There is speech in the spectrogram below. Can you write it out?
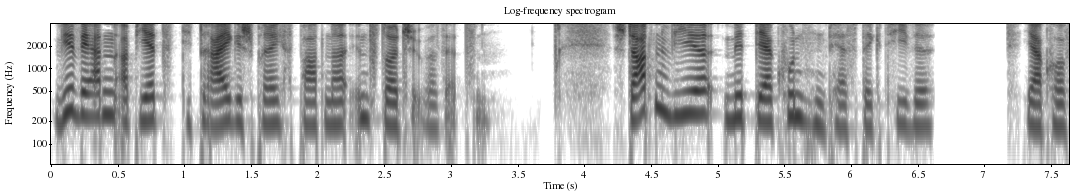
Wir werden ab jetzt die drei Gesprächspartner ins Deutsche übersetzen. Starten wir mit der Kundenperspektive. Jakob,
